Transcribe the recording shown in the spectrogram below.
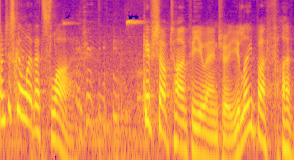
I'm just going to let that slide. Gift shop time for you, Andrew. You lead by five.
